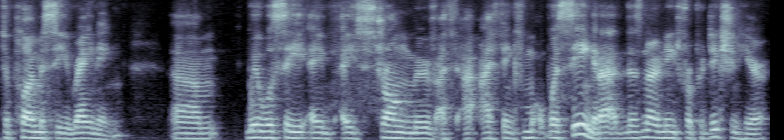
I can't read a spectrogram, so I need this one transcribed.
diplomacy reigning. Um, we will see a, a strong move. I, th- I think we're seeing it. I, there's no need for prediction here.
